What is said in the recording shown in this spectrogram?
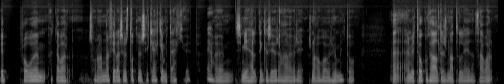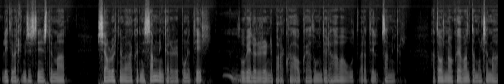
við prófum, þetta var svona annað félag sem við stopnum sem gekk einmitt ekki upp um, sem ég held enga sigur að hafa verið svona áhugaverð hugmynd og en, en við tókum það aldrei svona alla leið en það var lítið verkefni sem snýðist um að sjálfvirkni var það hvernig samningar eru búin til. Mm. þú velur í rauninni bara hvað ákveða þú myndi vilja hafa og útverða til samningar. Þetta var svona ákveða vandamál sem að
